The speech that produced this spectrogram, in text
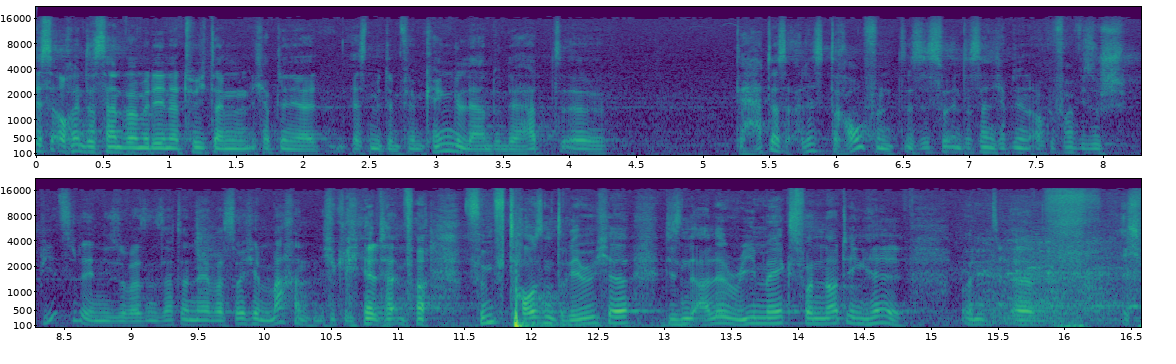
ist auch interessant, weil wir den natürlich dann, ich habe den ja erst mit dem Film kennengelernt und der hat äh, der hat das alles drauf und das ist so interessant. Ich habe den auch gefragt, wieso spielst du denn nie sowas? Und sagt er, naja, was soll ich denn machen? Ich kriege halt einfach 5000 Drehbücher, die sind alle Remakes von Notting Hill. Und äh, ich,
